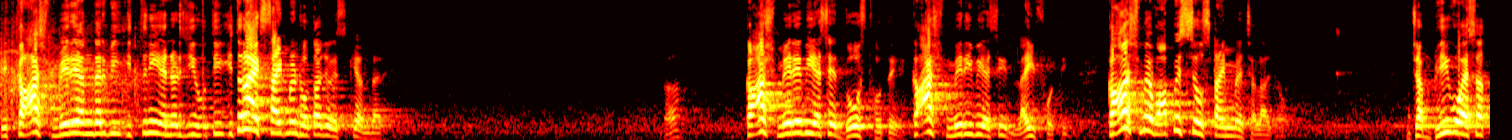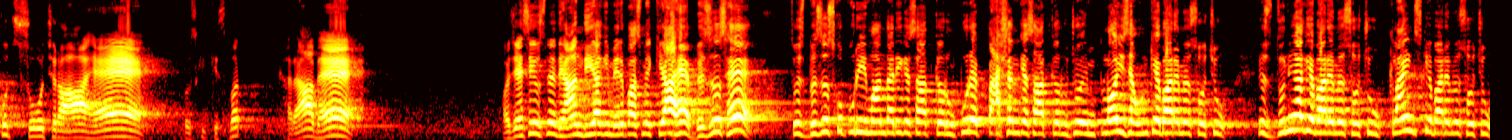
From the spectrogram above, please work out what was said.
कि काश मेरे अंदर भी इतनी एनर्जी होती, इतना एक्साइटमेंट होता जो इसके अंदर है। काश मेरे भी ऐसे दोस्त होते, काश मेरी भी ऐसी लाइफ होती, काश मैं वापस से उस टाइम में चला जाऊँ। जब भी वो ऐसा कुछ सोच रहा है तो उसकी किस्मत खराब है। और जैसे ही उसने ध्यान दिया कि मेरे पास में क्या है बिज़नेस है तो इस बिज़नेस को पूरी ईमानदारी के साथ करूँ, पूरे पैशन के साथ करूँ, जो एम्प्लॉयज़ हैं, उनके बारे में सोचूं, इस दुनिया के बारे में सोचूं क्लाइंट्स के बारे में सोचूं,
